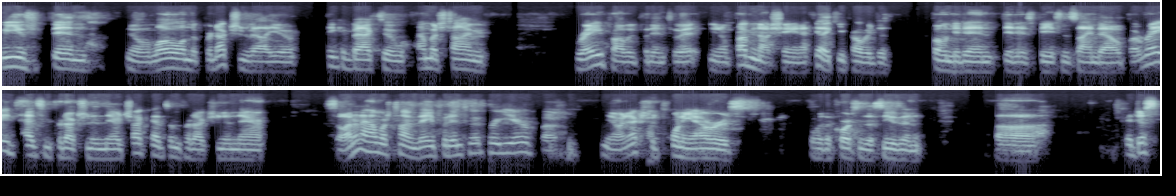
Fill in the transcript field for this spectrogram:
we've been you know low on the production value thinking back to how much time ray probably put into it you know probably not shane. I feel like he probably just phoned it in did his piece and signed out. But ray had some production in there. Chuck had some production in there. So i don't know how much time they put into it per year but you know an extra 20 hours over the course of the season uh it just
